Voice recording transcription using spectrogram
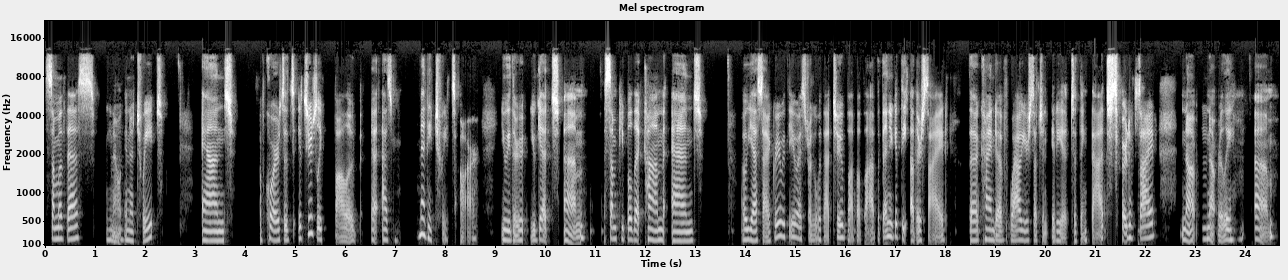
some of this, you know, mm-hmm. in a tweet, and of course, it's it's usually followed as many tweets are. You either you get um, some people that come and oh yes, I agree with you. I struggle with that too. Blah blah blah. But then you get the other side, the kind of wow, you're such an idiot to think that sort of side. Not mm-hmm. not really. Um,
